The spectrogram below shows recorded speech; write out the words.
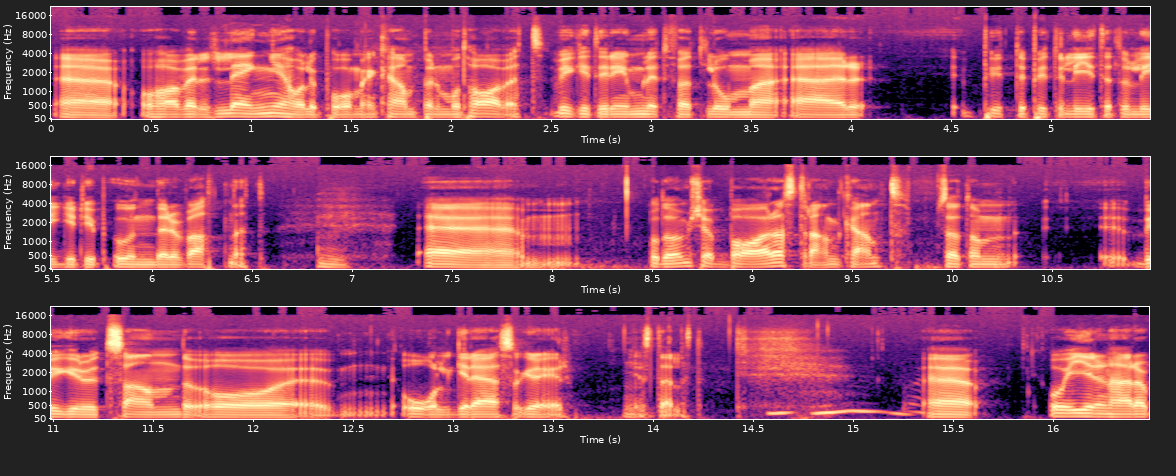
Eh, och har väldigt länge hållit på med kampen mot havet, vilket är rimligt för att Lomma är pytte, pyttelitet och ligger typ under vattnet. Mm. Ehm, och de kör bara strandkant, så att de bygger ut sand och eh, ålgräs och grejer Mm. istället. Eh, och i den här eh,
